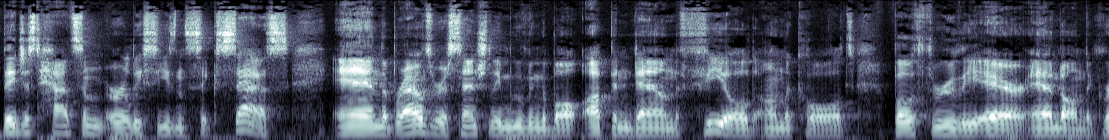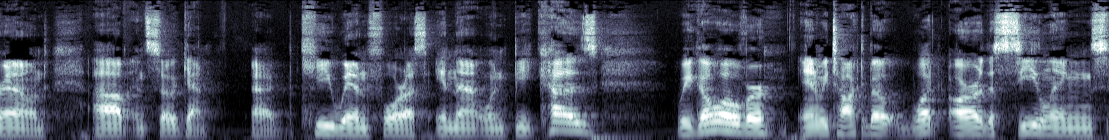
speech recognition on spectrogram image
They just had some early season success, and the Browns were essentially moving the ball up and down the field on the Colts, both through the air and on the ground. Uh, and so again, a key win for us in that one because we go over and we talked about what are the ceilings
